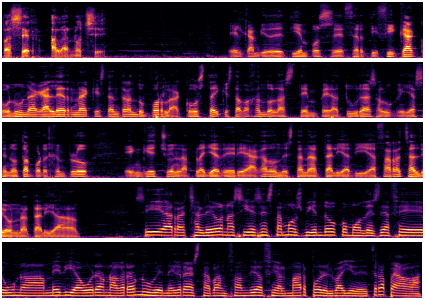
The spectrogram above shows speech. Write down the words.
va a ser a la noche El cambio de tiempo se certifica con una galerna que está entrando por la costa y que está bajando las temperaturas, algo que ya se nota, por ejemplo, en Guecho, en la playa de Ereaga, donde está Natalia Díaz. Arrachaldeón, Natalia. Sí, a Rachaldeón, así es. Estamos viendo como desde hace una media hora una gran nube negra está avanzando hacia el mar por el valle de Trápaga.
